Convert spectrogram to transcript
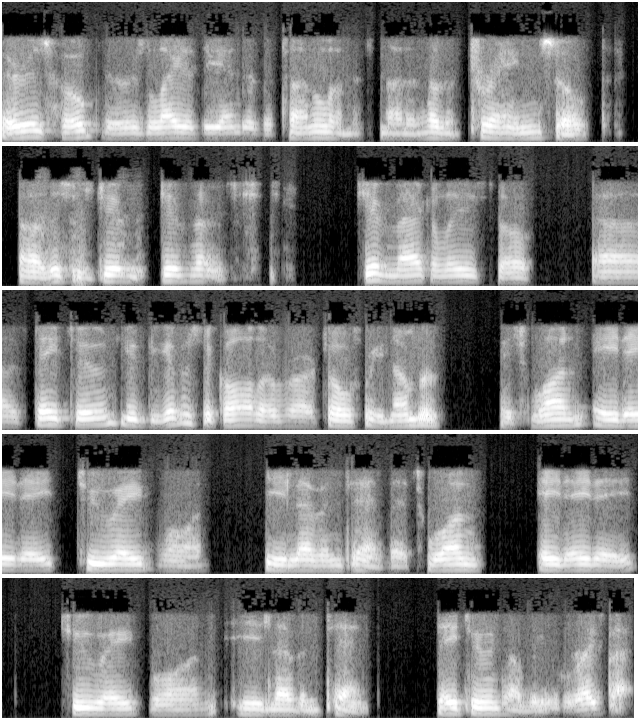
there is hope. There is light at the end of the tunnel, and it's not another train. So uh, this is Jim Jim Jim McAleese. So uh, stay tuned. You can give us a call over our toll free number. It's one eight eight eight two eight one eleven ten. That's one eight eight eight two eight one eleven ten. Stay tuned. I'll be right back.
